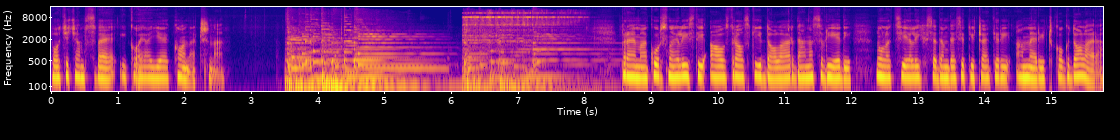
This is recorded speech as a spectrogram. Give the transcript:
počećam sve i koja je konačna. Prema kursnoj listi australski dolar danas vrijedi 0,74 američkog dolara,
